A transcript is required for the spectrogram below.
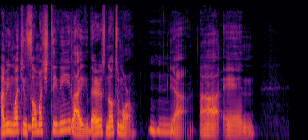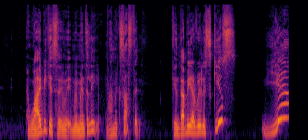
I've been watching so much TV, like there's no tomorrow. Yeah. Uh, and why? Because uh, mentally, I'm exhausted. Can that be a real excuse? Yeah.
